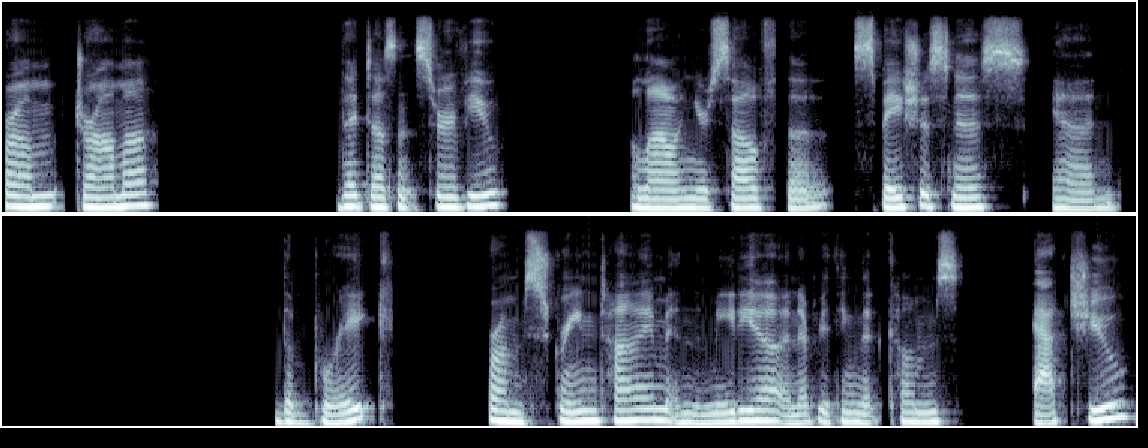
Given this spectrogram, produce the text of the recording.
from drama that doesn't serve you, allowing yourself the spaciousness and the break from screen time and the media and everything that comes at you.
